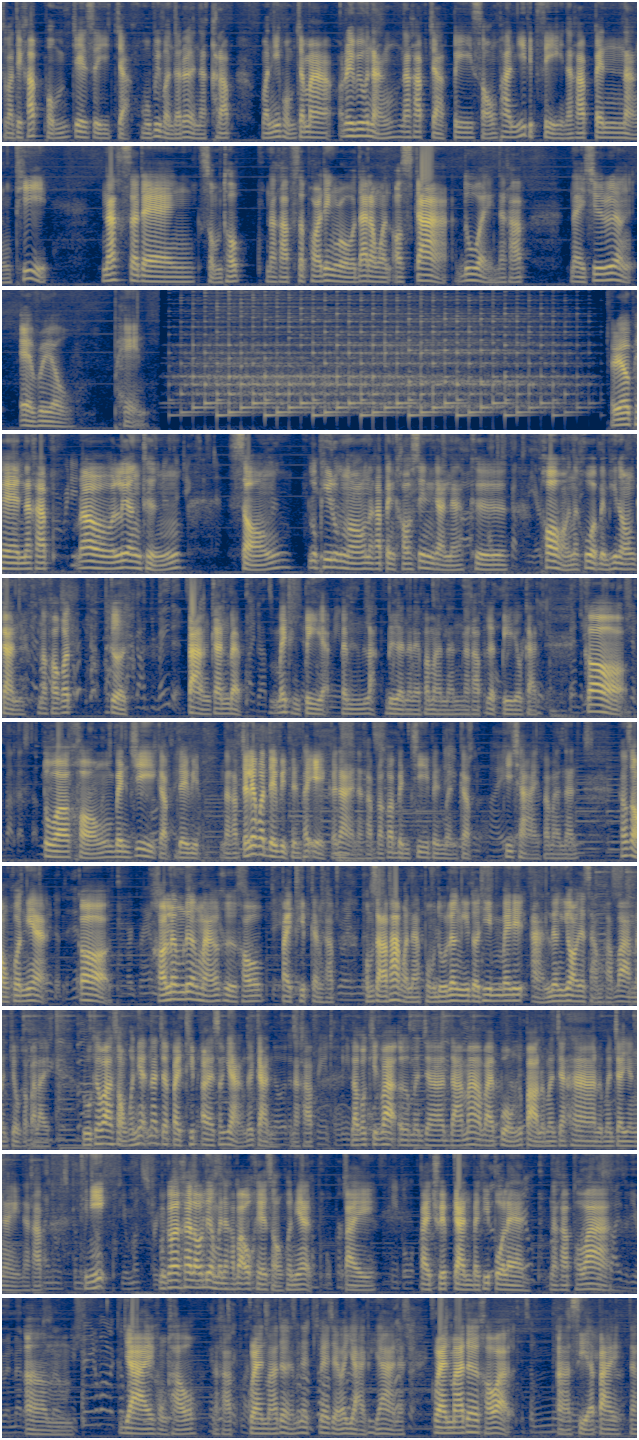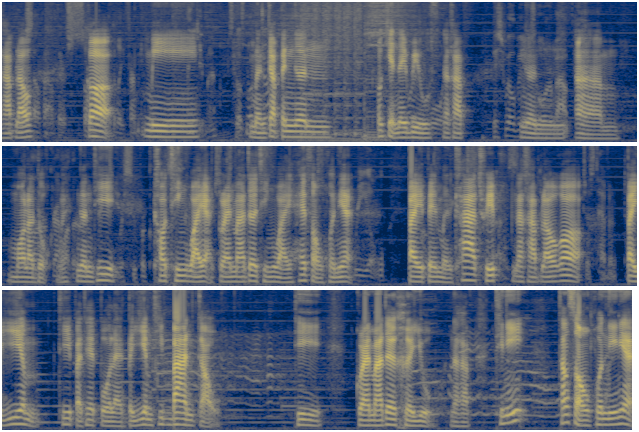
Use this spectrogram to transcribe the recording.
สวัสดีครับ ผม JC จาก Movie Wanderer นะครับ วันนี้ผมจะมารีวิวหนังนะครับ จากปี 2024 นะครับ เป็นหนังที่นักแสดงสมทบนะครับ supporting role ได้รางวัลออสการ์ด้วยนะครับ ในชื่อเรื่อง Ariel Pain Ariel Pain นะครับเล่าเรื่องถึง 2ลูกพี่ลูกน้องนะครับ เป็น cousin กันนะ คือพ่อของทั้งคู่เป็นพี่น้องกัน แล้วเขาก็เกิดต่างกันแบบไม่ถึงปีอะเป็นหลักเดือนอะไรประมาณนั้นนะครับ เกิดปีเดียวกัน ก็ตัวของเบนจี้กับเดวิดนะครับ จะเรียกว่าเดวิดเป็นพระเอกก็ได้นะครับ แล้วก็เบนจี้เป็นเหมือนกับพี่ชายประมาณนั้น ทั้งสองคนเนี่ยก็ เขาเริ่มเรื่องมาก็คือเขาไปทริปกันครับ ผมสารภาพก่อนนะ ผมดูเรื่องนี้โดยที่ไม่ได้อ่านเรื่องย่อจะซ้ำครับว่ามันเกี่ยวกับอะไร รู้แค่ว่า 2 คนนี้น่าจะไปทริปอะไรสักอย่างด้วยกันนะครับเราก็คิดว่าเออมันจะดราม่าวายป่วงหรือเปล่าหรือมันจะฮาหรือมันจะยังไงนะครับ ทีนี้มันก็แค่เล่าเรื่องไปนะครับว่าโอเค 2 คนนี้ไปไปทริปกันไปที่โปแลนด์นะครับเพราะว่ายายของเขานะครับ grandmother ไม่แน่ไม่แน่ใจว่ายายหรือย่านะ grandmother เขาอะอ่าเสียไปนะครับ แล้วก็มีเหมือนกับเป็นเงินเขาเขียนในวิวนะครับ เงินอ่ามรดกไหมเงินที่เขาทิ้งไว้อะ grandmother ทิ้งไว้ให้สองคนเนี้ยไปเป็นเหมือนค่าทริปนะครับ แล้วก็ไปเยี่ยมที่ประเทศโปแลนด์ไปเยี่ยมที่บ้านเก่า ที่ grandmother เคยอยู่นะครับ ทีนี้ทั้งสองคนนี้เนี่ย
